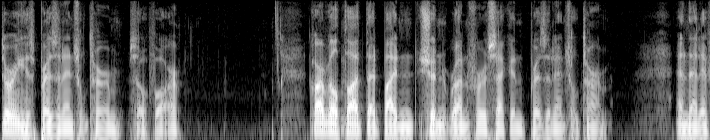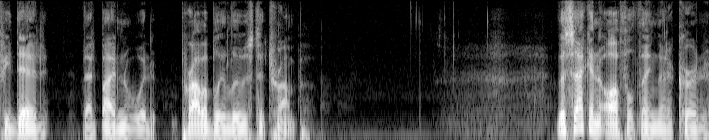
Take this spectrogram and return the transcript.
during his presidential term so far, Carville thought that Biden shouldn't run for a second presidential term, and that if he did, that Biden would probably lose to Trump. The second awful thing that occurred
